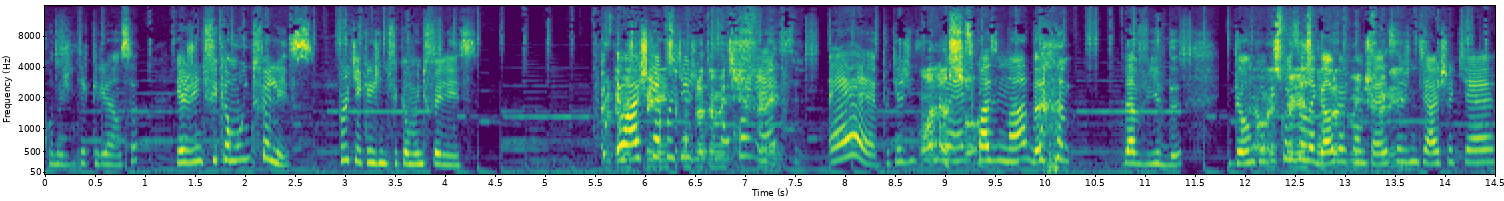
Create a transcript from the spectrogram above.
quando a gente é criança e a gente fica muito feliz. Por que, que a gente fica muito feliz? Porque Eu acho que é experiência porque a gente não diferente. conhece. É, porque a gente não Olha conhece só. quase nada da vida. Então, É qualquer coisa legal que acontece, a diferente. gente acha que é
